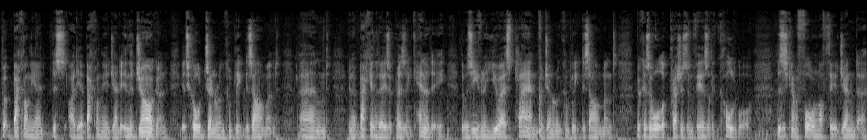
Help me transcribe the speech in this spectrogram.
put back on the this idea back on the agenda. In the jargon, it's called general and complete disarmament, and you know, back in the days of President Kennedy, there was even a U.S. plan for general and complete disarmament because of all the pressures and fears of the Cold War. This has kind of fallen off the agenda,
